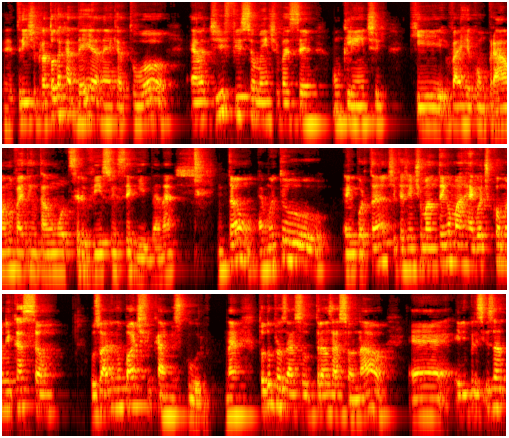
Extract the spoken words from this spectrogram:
é, triste para toda a cadeia né, que atuou, ela dificilmente vai ser um cliente que vai recomprar ou não vai tentar um outro serviço em seguida, né? Então, é muito é importante que a gente mantenha uma régua de comunicação. O usuário não pode ficar no escuro, né? Todo o processo transacional é, ele precisa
